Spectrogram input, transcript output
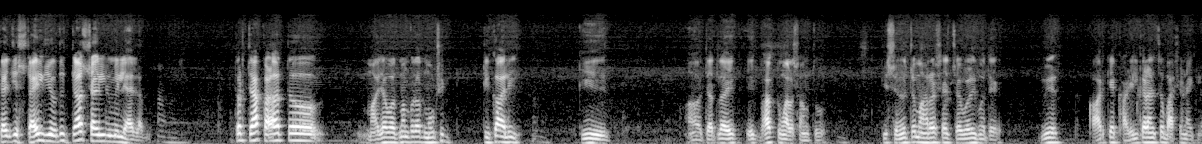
त्यांची स्टाईल जी होती त्याच स्टाईल मी लिहायला लागलो. तर त्या काळात माझ्या वर्तमानपत्रात मोठी टीका आली की त्यातला एक एक भाग तुम्हाला सांगतो की संयुक्त महाराष्ट्र चळवळीमध्ये मी आर के खाडीलकरांचं भाषण ऐकलं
